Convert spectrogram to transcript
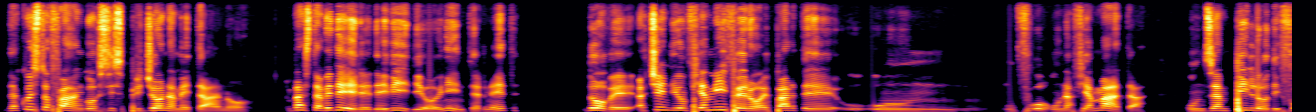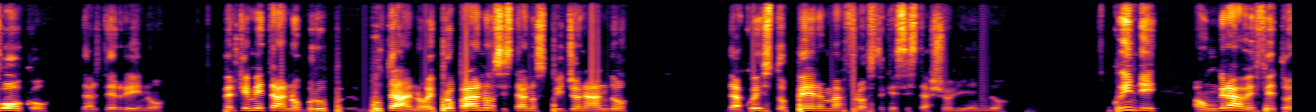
Da questo fango si sprigiona metano. Basta vedere dei video in internet dove accendi un fiammifero e parte un, un una fiammata un zampillo di fuoco dal terreno perché metano butano e propano si stanno sprigionando da questo permafrost che si sta sciogliendo. Quindi ha un grave effetto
